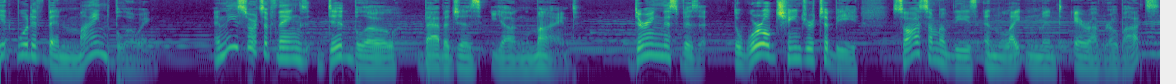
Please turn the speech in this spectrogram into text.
it would have been mind blowing. And these sorts of things did blow Babbage's young mind. During this visit, the world changer to be saw some of these Enlightenment era robots,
